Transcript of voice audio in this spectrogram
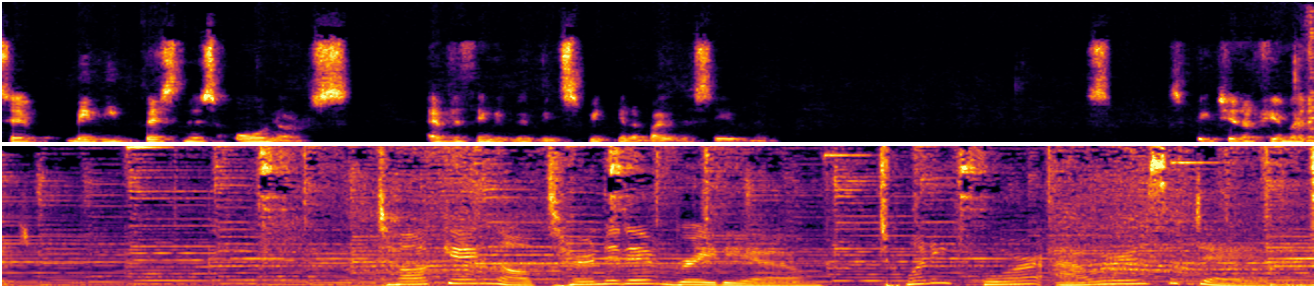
to maybe business owners? Everything that we've been speaking about this evening. S- Speak to you in a few minutes. Talking Alternative Radio, 24 hours a day.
